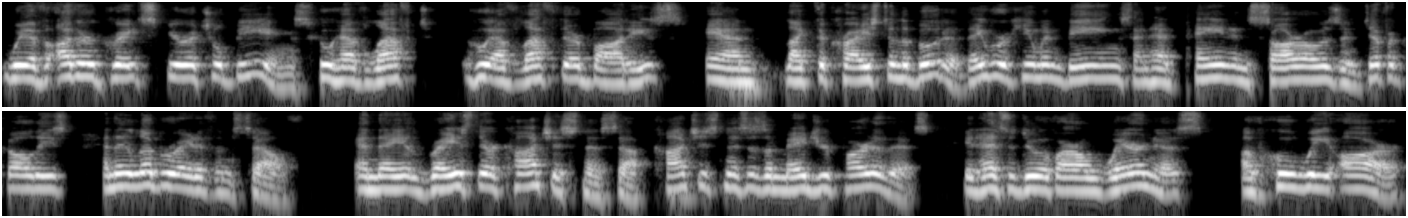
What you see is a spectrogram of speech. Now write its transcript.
with other great spiritual beings who have left who have left their bodies and like the Christ and the Buddha they were human beings and had pain and sorrows and difficulties and they liberated themselves and they raised their consciousness up. Consciousness is a major part of this. It has to do with our awareness of who we are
